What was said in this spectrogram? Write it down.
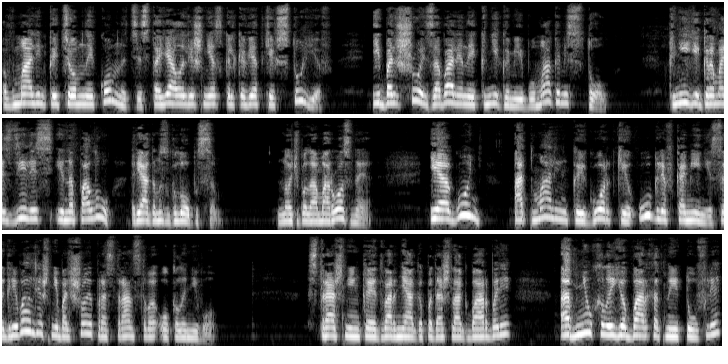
В маленькой темной комнате стояло лишь несколько ветких стульев и большой, заваленный книгами и бумагами, стол. Книги громоздились и на полу рядом с глобусом. Ночь была морозная, и огонь от маленькой горки угля в камине согревал лишь небольшое пространство около него. Страшненькая дворняга подошла к Барбаре, обнюхала ее бархатные туфли,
